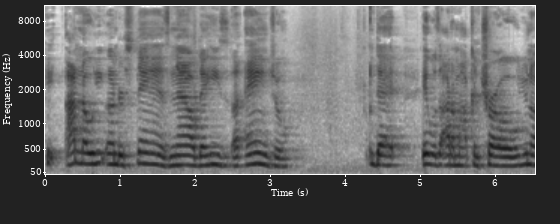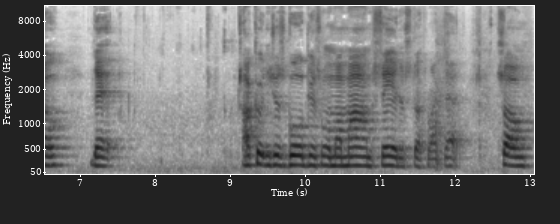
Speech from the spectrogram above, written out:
He, I know he understands now that he's an angel. That it was out of my control. You know that I couldn't just go against what my mom said and stuff like that. So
